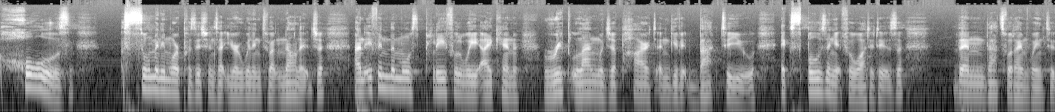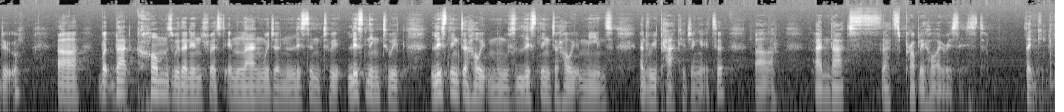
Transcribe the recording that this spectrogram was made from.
holds so many more positions that you're willing to acknowledge. And if in the most playful way I can rip language apart and give it back to you, exposing it for what it is, then that's what I'm going to do. Uh, but that comes with an interest in language and listen to it, listening to it, listening to how it moves, listening to how it means, and repackaging it. Uh, and that's, that's probably how I resist. Thank you.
